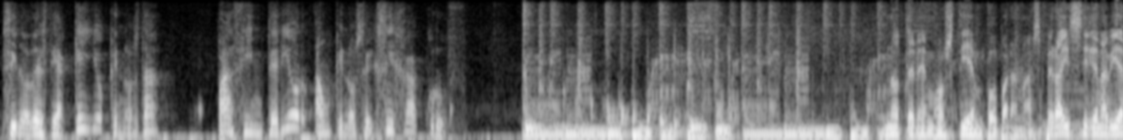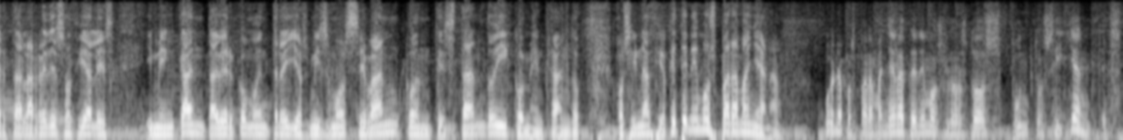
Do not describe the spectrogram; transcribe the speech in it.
sino desde aquello que nos da paz interior, aunque nos exija cruz. No tenemos tiempo para más, pero ahí siguen abiertas las redes sociales y me encanta ver cómo entre ellos mismos se van contestando y comentando. José Ignacio, ¿qué tenemos para mañana? Bueno, pues para mañana tenemos los dos puntos siguientes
